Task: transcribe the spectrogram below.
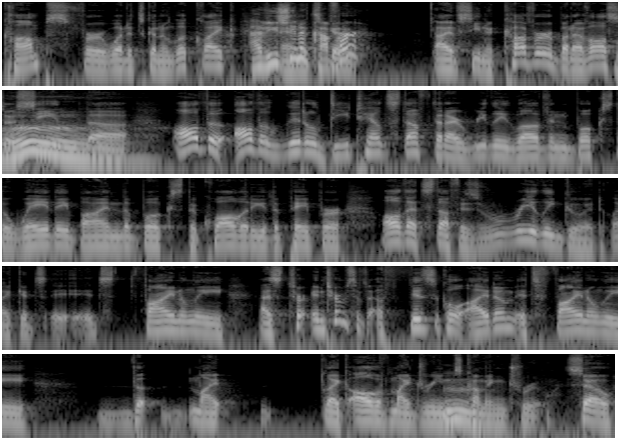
comps for what it's going to look like. Have you seen a it's gonna- cover? I've seen a cover, but I've also seen the all the all the little detailed stuff that I really love in books, the way they bind the books, the quality of the paper, all that stuff is really good. Like it's it's finally as ter- in terms of a physical item, it's finally the my like all of my dreams coming true. So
